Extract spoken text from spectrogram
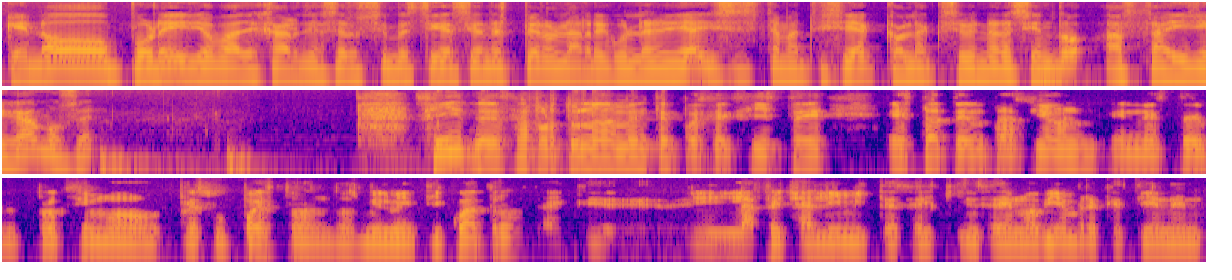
que no por ello va a dejar de hacer sus investigaciones, pero la regularidad y sistematicidad con la que se vienen haciendo, hasta ahí llegamos, ¿eh? Sí, desafortunadamente pues existe esta tentación en este próximo presupuesto en 2024, hay que la fecha límite es el 15 de noviembre que tienen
